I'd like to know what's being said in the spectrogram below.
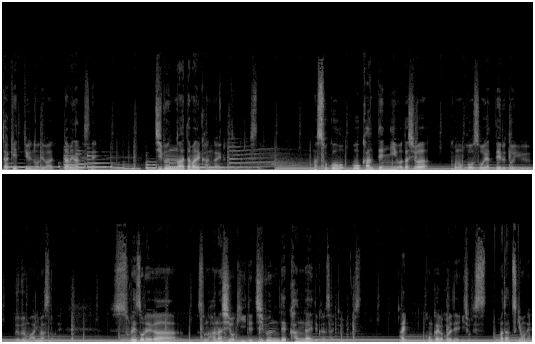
だけっていうのではダメなんですね。自分の頭で考えるっていうことですね、まあ、そこを観点に私はこの放送をやっているという部分もありますのでそれぞれがその話を聞いて自分で考えてくださいということです。はい。今回はこれで以上です。また次もね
